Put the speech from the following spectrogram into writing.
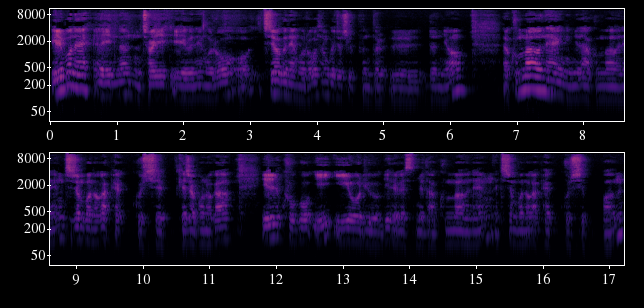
일본에 있는 저희 은행으로 지역은행으로 섬겨주실 분들은요. 군마은행입니다. 군마은행 지점번호가 190, 계좌번호가 1992256이 되겠습니다. 군마은행 지점번호가 190번,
